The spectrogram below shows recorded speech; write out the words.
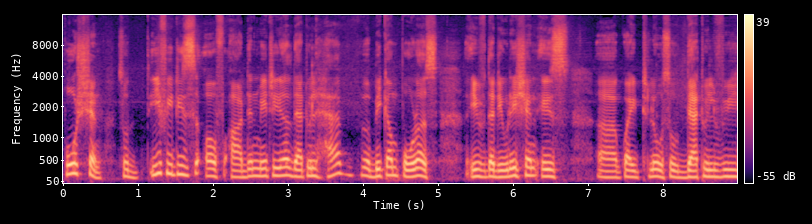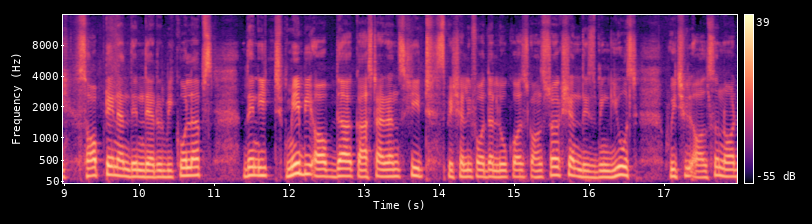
portion. So, if it is of earthen material that will have become porous if the duration is uh, quite low. So, that will be softened and then there will be collapse. Then it may be of the cast iron sheet especially for the low cost construction this being used which will also not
